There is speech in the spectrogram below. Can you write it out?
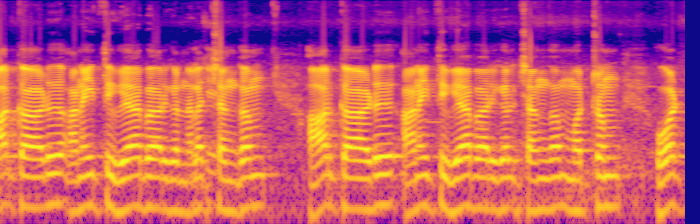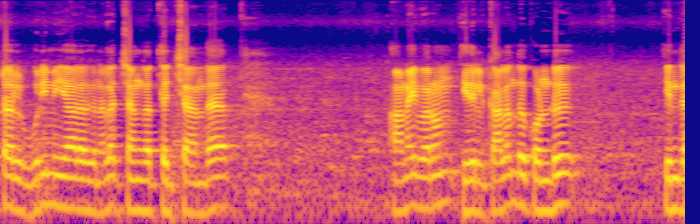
ஆற்காடு அனைத்து வியாபாரிகள் நலச்சங்கம் ஆற்காடு அனைத்து வியாபாரிகள் சங்கம் மற்றும் ஓட்டல் உரிமையாளர்கள் நலச்சங்கத்தைச் சார்ந்த அனைவரும் இதில் கலந்து கொண்டு இந்த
